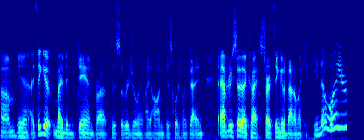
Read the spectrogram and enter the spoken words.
Um, yeah, I think it might have been Dan brought up this originally on Discord something like that. And after he said that, I started thinking about it. I'm like, you know what? You're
